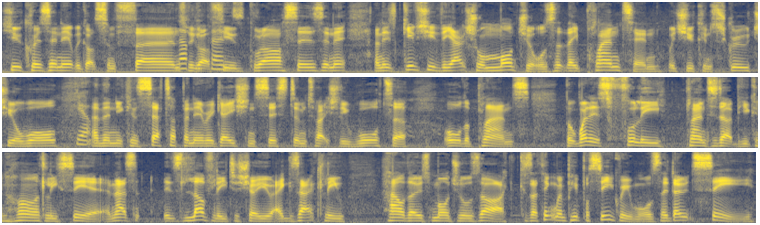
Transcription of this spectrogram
heucheras in it. We've got some ferns. Lovely we've got a few grasses in it, and it gives you the actual modules that they plant in, which you can screw to your wall, Yeah. and then you can set up an irrigation system to actually water all the plants. But when it's fully planted up, you can hardly see it, and that's it's lovely to show you exactly how those modules are. Because I think when people see green walls, they don't see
